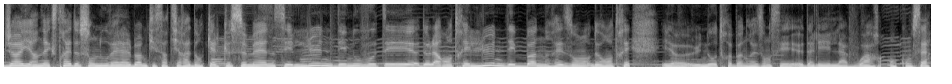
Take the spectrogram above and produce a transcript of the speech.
Joy, un extrait de son nouvel album qui sortira dans quelques semaines. C'est l'une des nouveautés de la rentrée, l'une des bonnes raisons de rentrer. Et euh, une autre bonne raison, c'est d'aller la voir en concert.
